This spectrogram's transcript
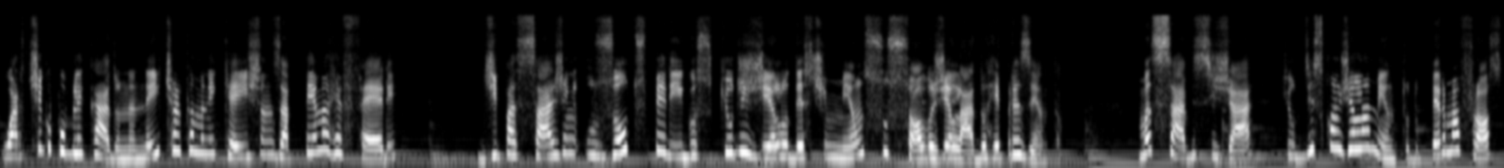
O artigo publicado na Nature Communications apenas refere de passagem os outros perigos que o de gelo deste imenso solo gelado representam. Mas sabe-se já que o descongelamento do permafrost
